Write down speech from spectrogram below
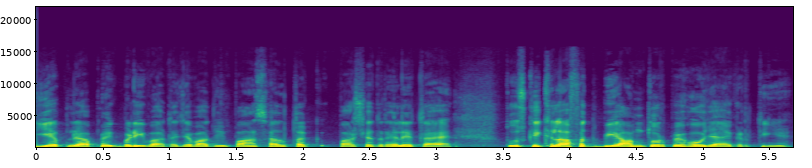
ये अपने आप में एक बड़ी बात है। जब आदमी पाँच साल तक पार्षद रह लेता है तो उसकी खिलाफत भी आमतौर पर हो जाया करती हैं।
